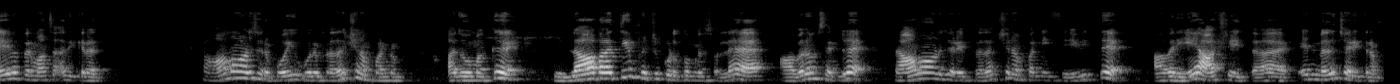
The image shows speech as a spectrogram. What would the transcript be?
தேவ பெருமான் சாதிக்கிறார். ராமானுஜரை போய் ஒரு பிரதட்சணம் பண்ணும். அது உமக்கு எல்லா பலத்தையும் பெற்றுக் கொடுக்கும்னு சொல்ல அவரும் சென்று ராமானுஜரை பிரதட்சணம் பண்ணி சேவித்து அவரையே ஆசிரித்தார் என்பது சரித்திரம்.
